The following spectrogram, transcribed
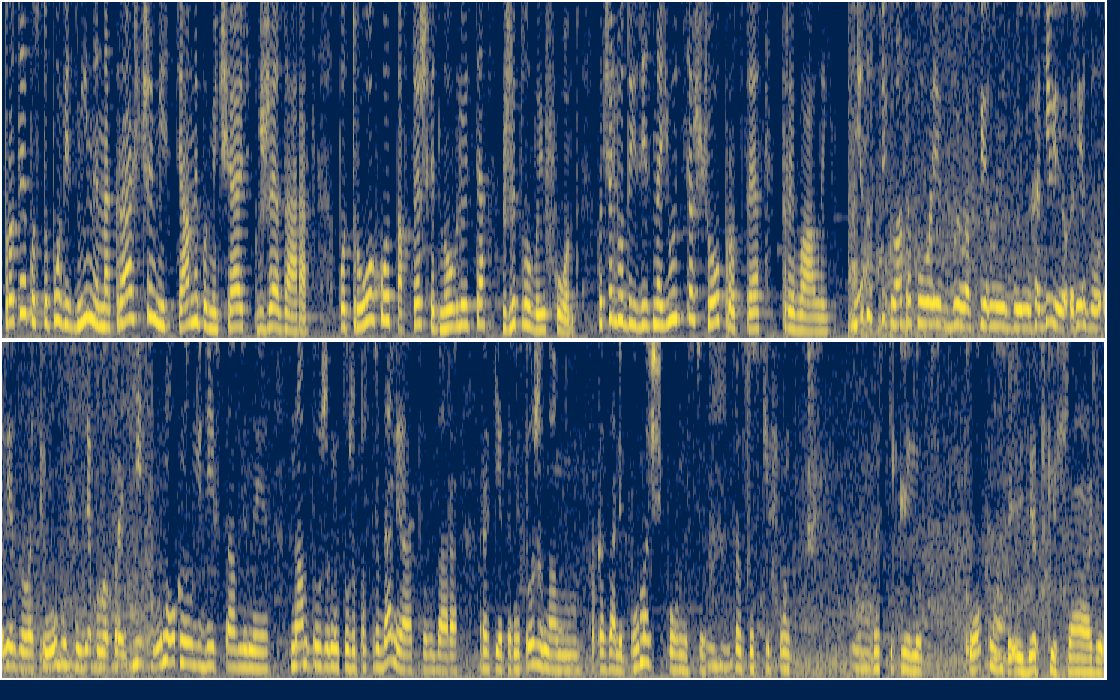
Проте поступові зміни на краще містяни помічають вже зараз. Потроху та все ж відновлюється житловий фонд. Хоча люди зізнаються, що процес тривалий. Нету стекла такого, як было в первые дни. Мы ходили, резал, резалась обувь, нельзя было пройти. Вон окна у людей вставленные. Нам тоже, мы тоже пострадали от удара ракетами. Тоже нам оказали помощь полностью. Французский фонд м, застеклили окна. І детский садик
